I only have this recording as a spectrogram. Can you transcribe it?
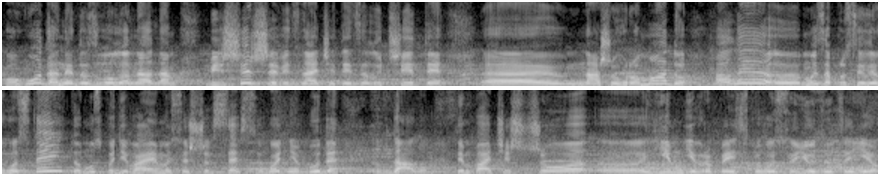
погода не дозволила нам більш ширше відзначити і залучити е, нашу громаду, але е, ми запросили гостей, тому сподіваємося, що все сьогодні буде вдало. Тим паче, що е, гімн Європейського Союзу це є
